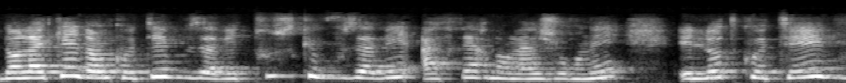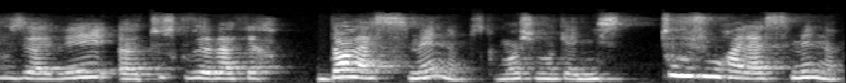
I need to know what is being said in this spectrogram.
dans laquelle d'un côté vous avez tout ce que vous avez à faire dans la journée et de l'autre côté vous avez euh, tout ce que vous avez à faire dans la semaine, parce que moi je m'organise toujours à la semaine.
